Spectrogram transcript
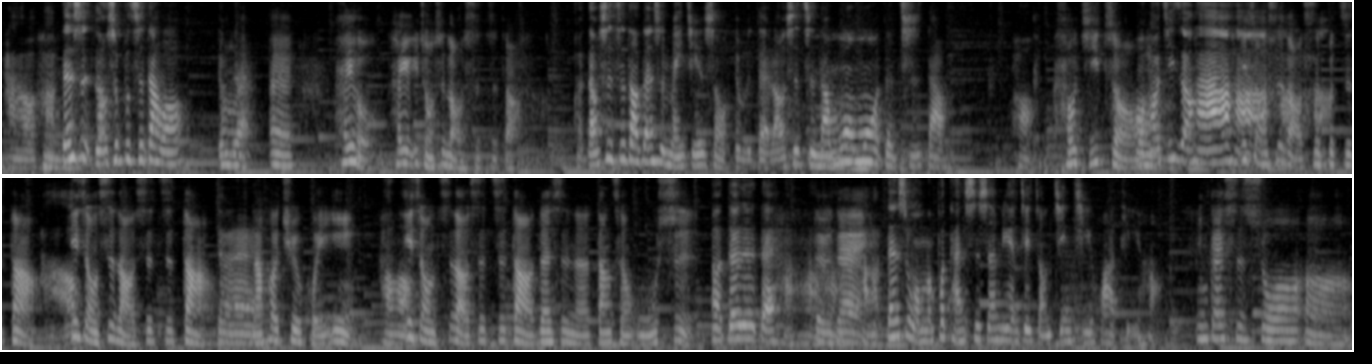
好好，但是老师不知道哦，对不对？哎，还有还有一种是老师知道，老师知道，但是没接受，对不对？老师知道，默默的知道，好，好几种，哦，好几种，好好，一种是老师不知道，一种是老师知道，对，然后去回应，好，一种是老师知道，但是呢，当成无视，哦，对对对，好好，对不对？好，但是我们不谈师生恋这种禁忌话题，哈，应该是说，呃。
